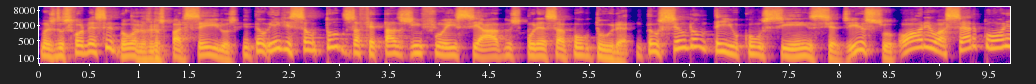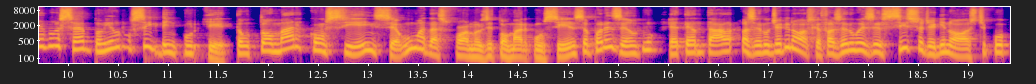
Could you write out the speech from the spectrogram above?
mas dos fornecedores, dos parceiros. Então, eles são todos afetados e influenciados por essa cultura. Então, se eu não tenho consciência disso, ora eu acerto, ora eu não acerto. Eu não sei bem por quê. Então, tomar consciência, uma das formas de tomar consciência, por exemplo, é tentar fazer um diagnóstico, é fazer um exercício diagnóstico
